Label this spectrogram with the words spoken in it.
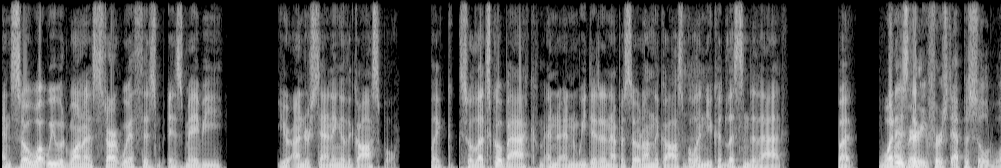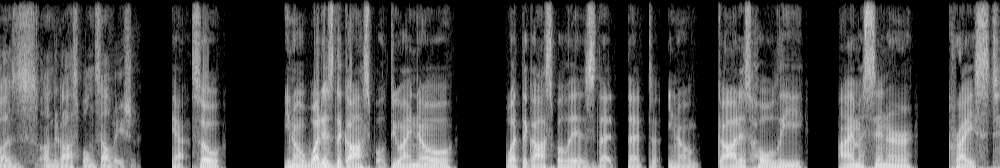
and so what we would want to start with is is maybe your understanding of the gospel like so let's go back and and we did an episode on the gospel mm-hmm. and you could listen to that but what Our is very the first episode was on the gospel and salvation. yeah? So, you know, what is the gospel? Do I know what the gospel is? That that you know, God is holy. I'm a sinner. Christ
